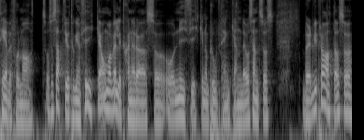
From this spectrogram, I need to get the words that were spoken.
tv-format. Och så satt vi och tog en fika. Hon var väldigt generös och, och nyfiken och provtänkande. Och sen så började vi prata och så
